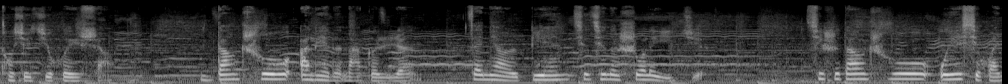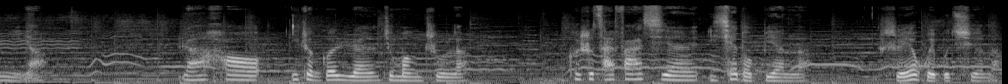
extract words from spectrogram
同学聚会上，你当初暗恋的那个人，在你耳边轻轻地说了一句：“其实当初我也喜欢你呀。”然后你整个人就懵住了，可是才发现一切都变了，谁也回不去了。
